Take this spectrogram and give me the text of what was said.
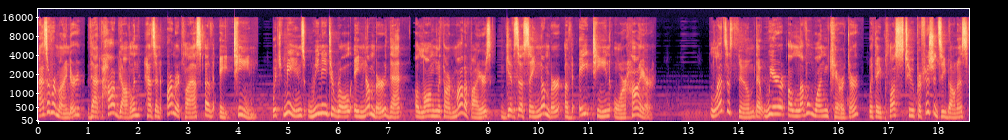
As a reminder, that hobgoblin has an armor class of 18, which means we need to roll a number that, along with our modifiers, gives us a number of 18 or higher. Let's assume that we're a level 1 character with a plus 2 proficiency bonus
